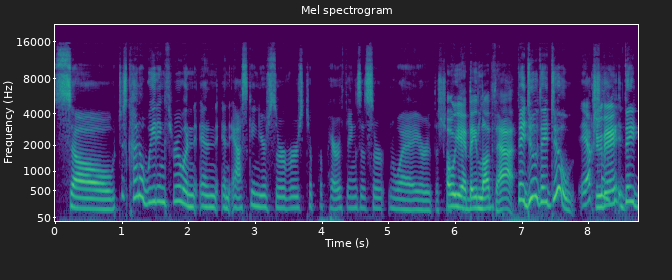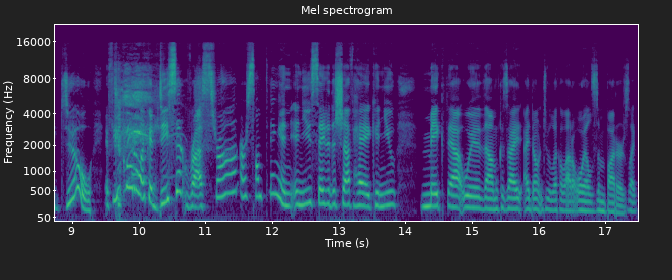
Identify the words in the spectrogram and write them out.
So just kind of weeding through and, and, and asking your servers to prepare things a certain way or the chef. Oh yeah, they love that. They do, they do. Actually they? do. If you go to like a decent restaurant or something and, and you say to the chef, Hey, can you make that with um because I, I don't do like a lot of oils and butters. Like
